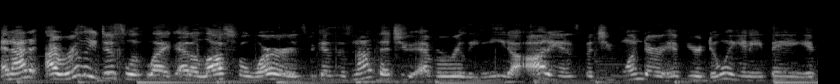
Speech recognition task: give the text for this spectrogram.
and I, I really just was like at a loss for words because it's not that you ever really need an audience, but you wonder if you're doing anything if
